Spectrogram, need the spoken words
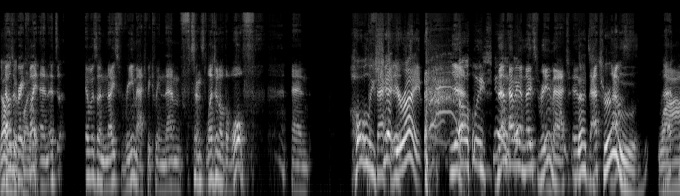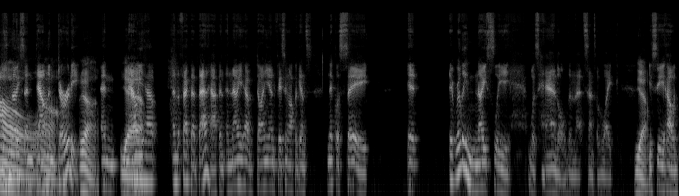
that, was, a good great fight. and it's a, it was a nice rematch between them since Legend of the Wolf, and Holy shit, is- you're right. Yeah. Holy shit. them having a nice rematch. Is, that's, that, true. That was, wow. that was nice and down wow. and dirty. Yeah. And Yeah. now you have, and the fact that that happened, and now you have Don Yen facing off against Nicholas Tse, it it really nicely was handled in that sense of like Yeah. you see how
